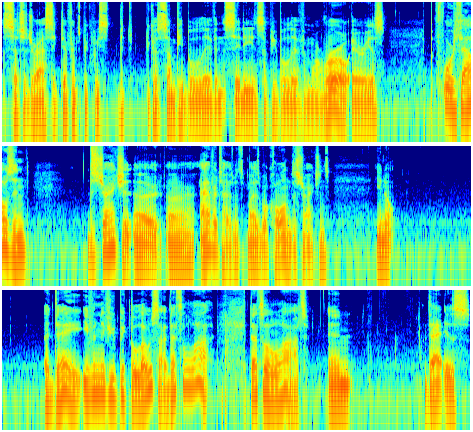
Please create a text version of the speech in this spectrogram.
such a drastic difference because because some people live in the city and some people live in more rural areas. But four thousand distraction uh, uh, advertisements might as well call them distractions you know, a day, even if you pick the low side, that's a lot. That's a lot. And that is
